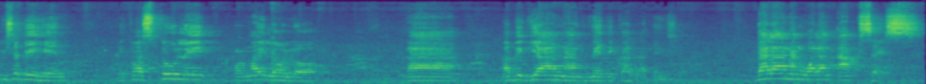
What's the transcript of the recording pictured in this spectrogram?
Ibig sabihin, it was too late for my lolo na mabigyan ng medical attention. Dala ng walang access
